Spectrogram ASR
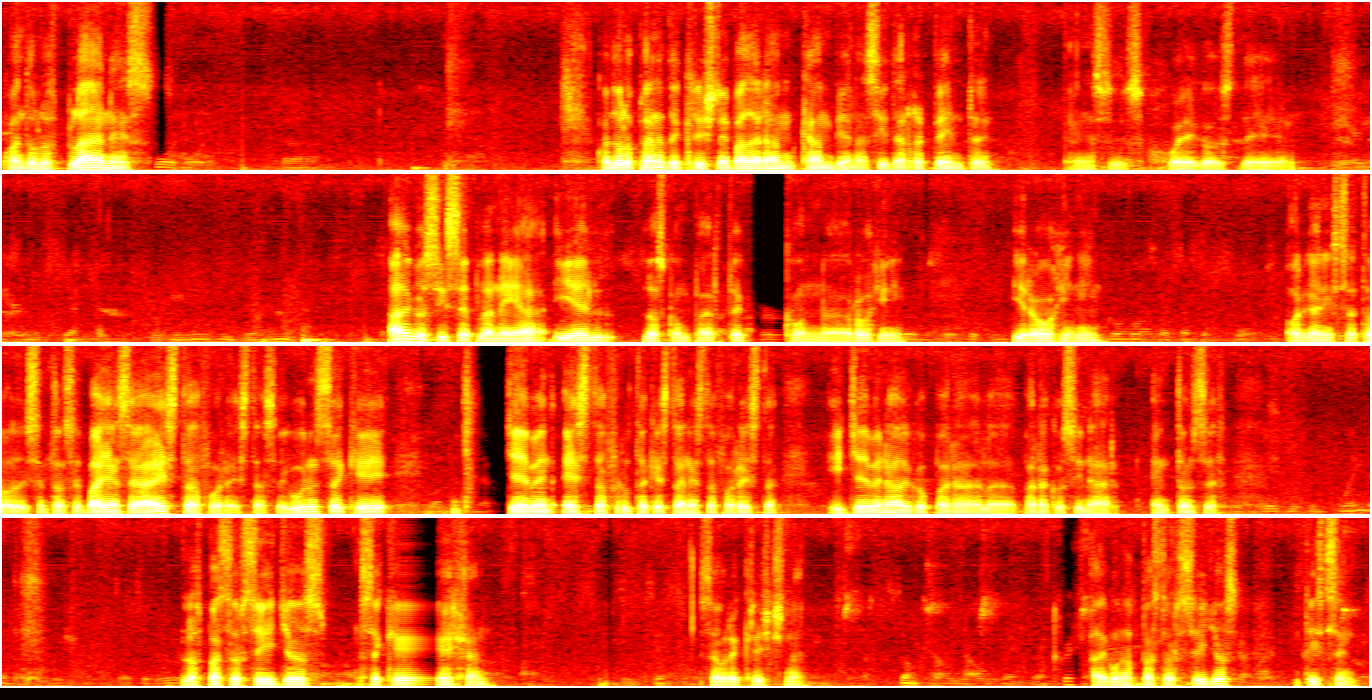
Cuando los planes Cuando los planes de Krishna y Balaram cambian así de repente en sus juegos de... Algo sí se planea y él los comparte con uh, Rohini y Rohini organiza todo eso. Entonces váyanse a esta foresta, asegúrense que lleven esta fruta que está en esta foresta y lleven algo para, para cocinar. Entonces, los pastorcillos se quejan sobre Krishna. Algunos pastorcillos dicen,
